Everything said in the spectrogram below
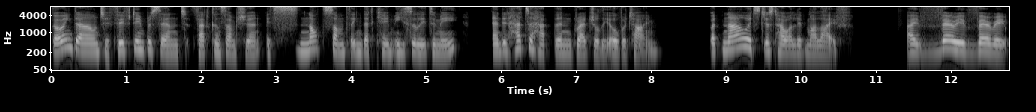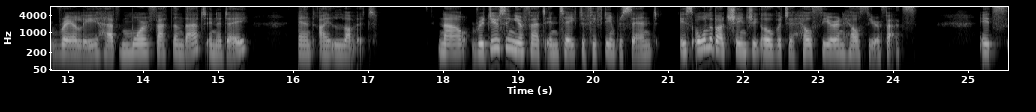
Going down to 15% fat consumption, it's not something that came easily to me and it had to happen gradually over time. But now it's just how I live my life. I very, very rarely have more fat than that in a day, and I love it. Now, reducing your fat intake to 15% is all about changing over to healthier and healthier fats. It's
